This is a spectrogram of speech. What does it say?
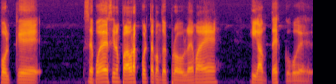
porque se puede decir en palabras cortas cuando el problema es gigantesco. Porque,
